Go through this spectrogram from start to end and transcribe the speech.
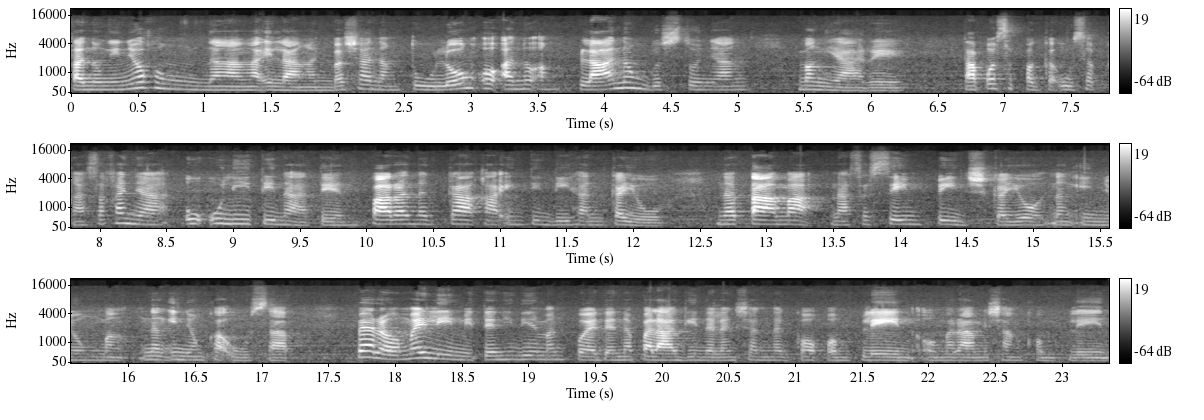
tanungin nyo kung nangangailangan ba siya ng tulong o ano ang planong gusto niyang mangyari. Tapos sa pagkausap nga sa kanya, uulitin natin para nagkakaintindihan kayo na tama, nasa same page kayo ng inyong, ng inyong kausap. Pero may limit din, hindi naman pwede na palagi na lang siyang nagko-complain o marami siyang complaint.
